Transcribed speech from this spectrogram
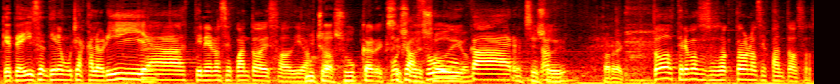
que te dicen tiene muchas calorías, tiene no sé cuánto de sodio. Mucho azúcar, exceso Mucho de sodio. azúcar, Exceso ¿no? de... Correcto. Todos tenemos esos octógonos espantosos.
